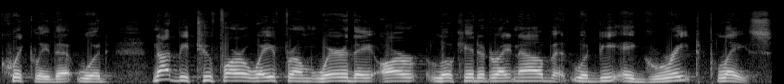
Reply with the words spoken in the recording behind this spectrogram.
quickly that would not be too far away from where they are located right now, but would be a great place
